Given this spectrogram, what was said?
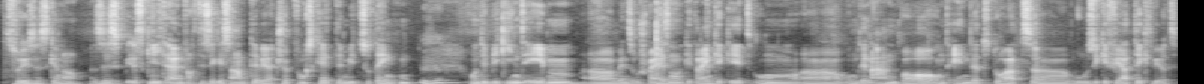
So ist es, genau. Also es, es gilt einfach, diese gesamte Wertschöpfungskette mitzudenken. Mhm. Und die beginnt eben, äh, wenn es um Speisen und Getränke geht, um, äh, um den Anbau und endet dort, äh, wo sie gefertigt wird.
